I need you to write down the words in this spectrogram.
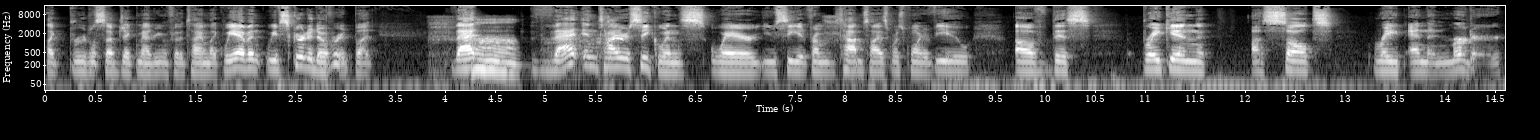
like brutal subject matter even for the time. Like we haven't we've skirted over it, but that um, that entire sequence where you see it from Tom Sizemore's point of view of this break-in, assault, rape, and then murder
